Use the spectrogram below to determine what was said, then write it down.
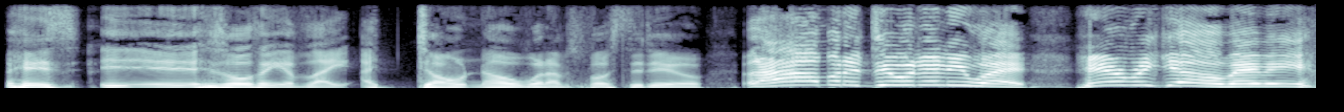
his his whole thing of like I don't know what I'm supposed to do. Ah, I'm gonna do it anyway. Here we go, baby.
